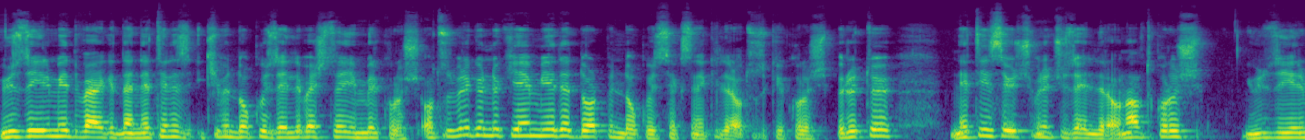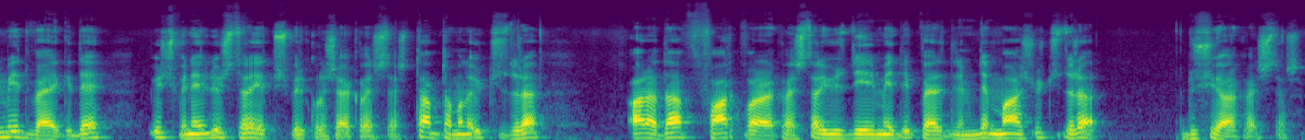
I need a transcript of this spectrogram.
%27 vergiden netiniz 2955 lira 21 kuruş. 31 günlük yemiyede 4982 lira 32 kuruş. Brütü Neti ise 3350 lira 16 kuruş. %27 vergide 3053 lira 71 kuruş arkadaşlar. Tam tamına 300 lira arada fark var arkadaşlar. %27'lik vergi diliminde maaş 300 lira düşüyor arkadaşlar.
